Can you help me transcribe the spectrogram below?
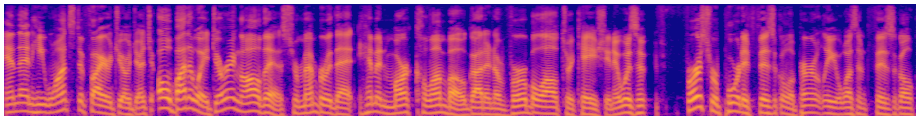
And then he wants to fire Joe Judge. Oh, by the way, during all this, remember that him and Marc Colombo got in a verbal altercation. It was a first reported physical. Apparently, it wasn't physical,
